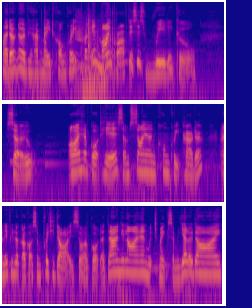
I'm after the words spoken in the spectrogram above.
I don't know if you have made concrete, but in Minecraft, this is really cool. So, I have got here some cyan concrete powder. And if you look, I've got some pretty dyes. So I've got a dandelion, which makes some yellow dye.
